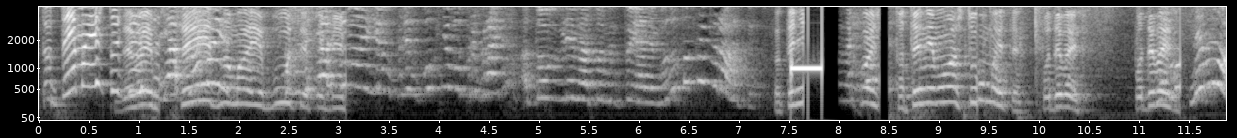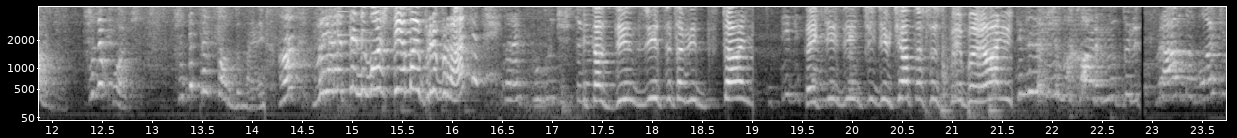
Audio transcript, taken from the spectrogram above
То ти маєш тут Диви, чисто. Я що маю? стидно має бути Я тобі. що маю? Я, блін, кухню поприбираю, а то, блін, а то, не- то я не буду то прибирати. То ти ні не хочеш, то ти не можеш тут мити. Подивись. Подивись. Не можу. Що ти хочеш? Що ти пристав до мене? А? Виграти не можеш, то я маю прибирати? Зараз получиш то. Та ти звідси та відстань. Ти Та якісь інші дівчата щось прибирають. Ти мене вже захарив турі. Правда, в очі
